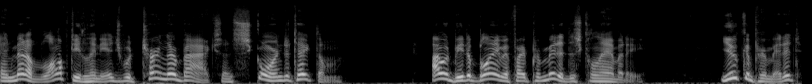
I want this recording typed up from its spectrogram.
and men of lofty lineage would turn their backs and scorn to take them. I would be to blame if I permitted this calamity. You can permit it,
